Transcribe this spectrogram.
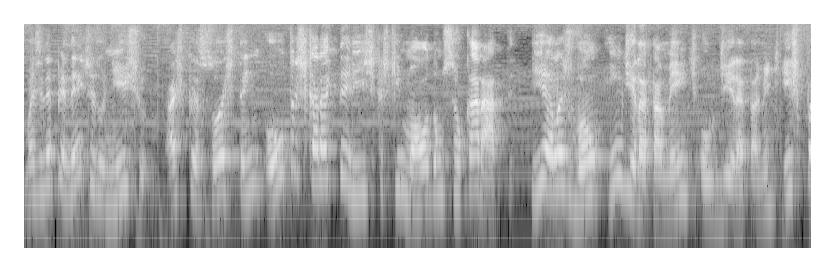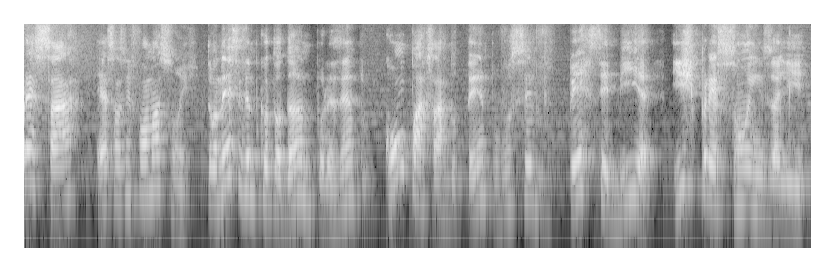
Mas independente do nicho, as pessoas têm outras características que moldam seu caráter. E elas vão indiretamente ou diretamente expressar essas informações. Então, nesse exemplo que eu estou dando, por exemplo, com o passar do tempo, você percebia expressões ali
